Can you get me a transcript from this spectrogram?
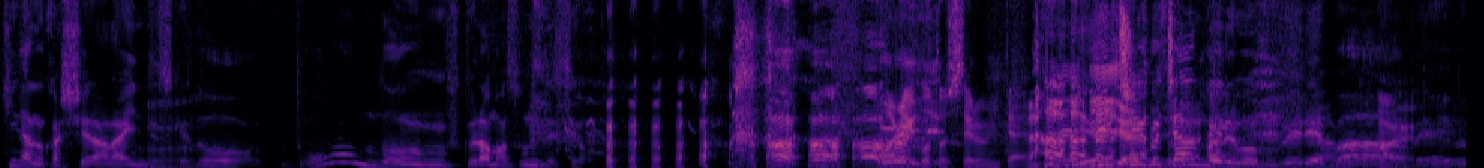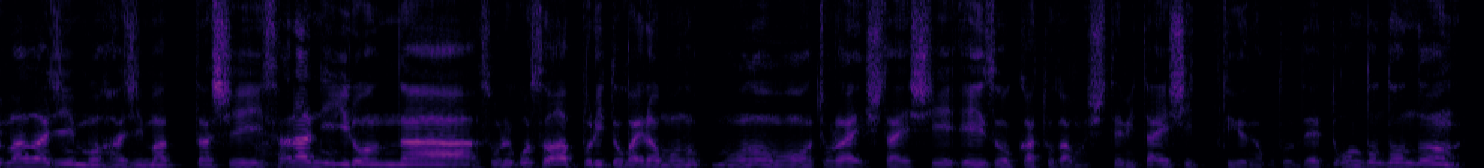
きなのか知らないんですけど、どんどん膨らますんですよ。悪いことしてるみたいな。YouTube チャンネルも増えれば、はい。ウェブマガジンも始まったし、さらにいろんなそれこそアプリとかいろんなものものもトライしたいし映像化とかもしてみたいしっていうようなことでどんどんどんどん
